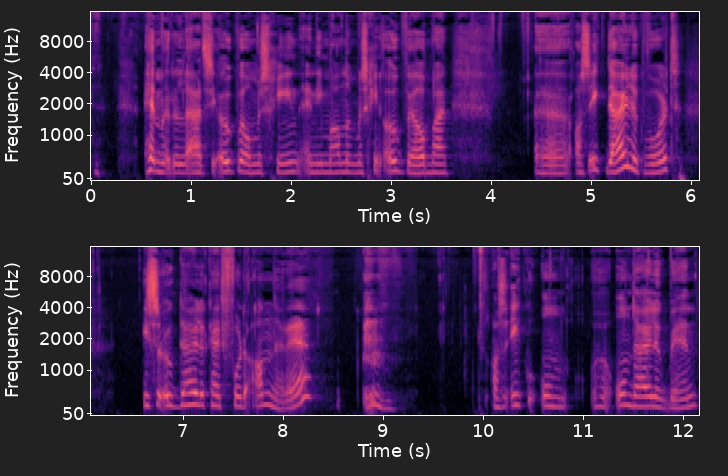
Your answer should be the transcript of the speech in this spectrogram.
en mijn relatie ook wel misschien. En die mannen misschien ook wel. Maar als ik duidelijk word, is er ook duidelijkheid voor de ander. Hè? als ik on, onduidelijk ben,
